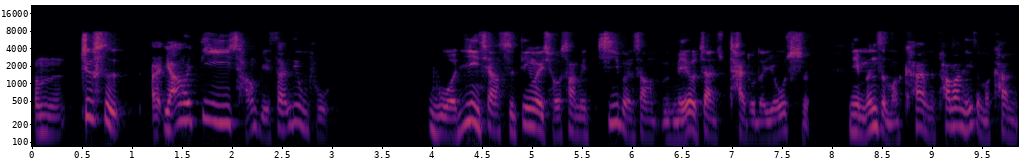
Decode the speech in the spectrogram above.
嗯，就是呃，然而第一场比赛利物浦，我印象是定位球上面基本上没有占太多的优势，你们怎么看呢？帕帕你怎么看？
